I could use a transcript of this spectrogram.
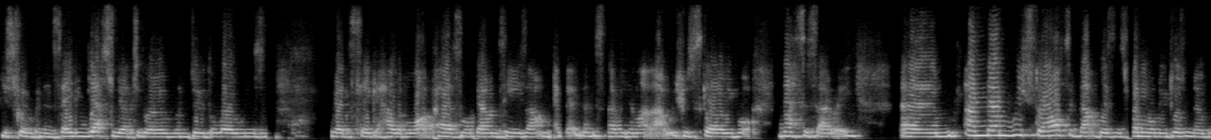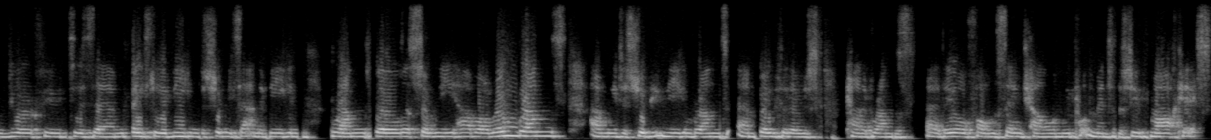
you're scrimping and saving. Yes, we had to go over and do the loans. We had to take a hell of a lot of personal guarantees out and commitments and everything like that, which was scary but necessary. Um, and then we started that business. For anyone who doesn't know, Bravura Foods is um, basically a vegan distributor and a vegan brand builder. So we have our own brands and we distribute vegan brands. And both of those kind of brands, uh, they all follow the same channel, and we put them into the supermarkets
